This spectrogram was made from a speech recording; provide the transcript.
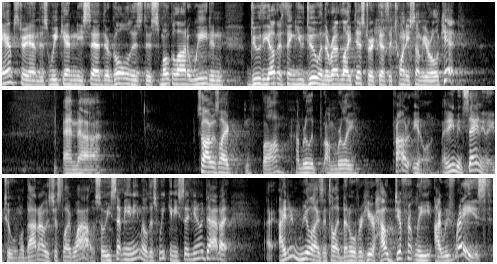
Amsterdam this weekend. And he said, Their goal is to smoke a lot of weed and do the other thing you do in the red light district as a 20 some year old kid. And uh, so I was like, Well, I'm really, I'm really proud. You know, I didn't even say anything to him about it. I was just like, Wow. So he sent me an email this week and he said, You know, Dad, I, I didn't realize until I'd been over here how differently I was raised.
